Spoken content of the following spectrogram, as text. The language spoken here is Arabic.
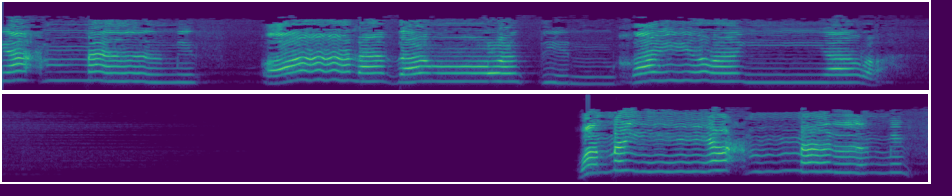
يعمل مثقال ذرة خيرا يره. ومن يعمل المثل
